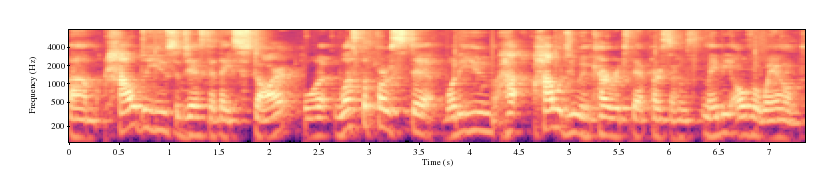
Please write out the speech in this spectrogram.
Um, how do you suggest that they start? Or what's the first step? What do you? How, how would you encourage that person who's maybe overwhelmed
